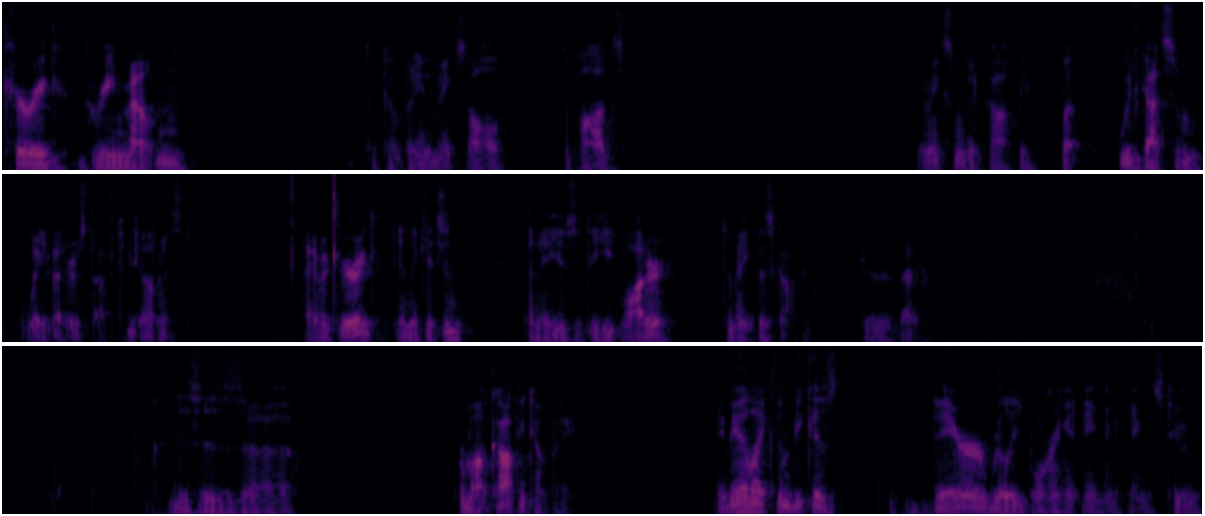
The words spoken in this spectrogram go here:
Keurig Green Mountain, company that makes all the pods. They make some good coffee, but we've got some way better stuff, to be honest. I have a Keurig in the kitchen, and I use it to heat water to make this coffee, because it's better. This is uh, Vermont Coffee Company. Maybe I like them because they're really boring at naming things too.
